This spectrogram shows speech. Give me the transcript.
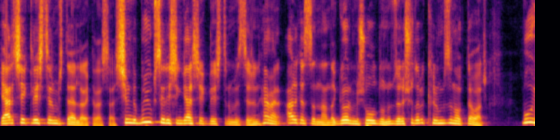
gerçekleştirmiş değerli arkadaşlar. Şimdi bu yükselişin gerçekleştirmesinin hemen arkasından da görmüş olduğunuz üzere şurada bir kırmızı nokta var. Bu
